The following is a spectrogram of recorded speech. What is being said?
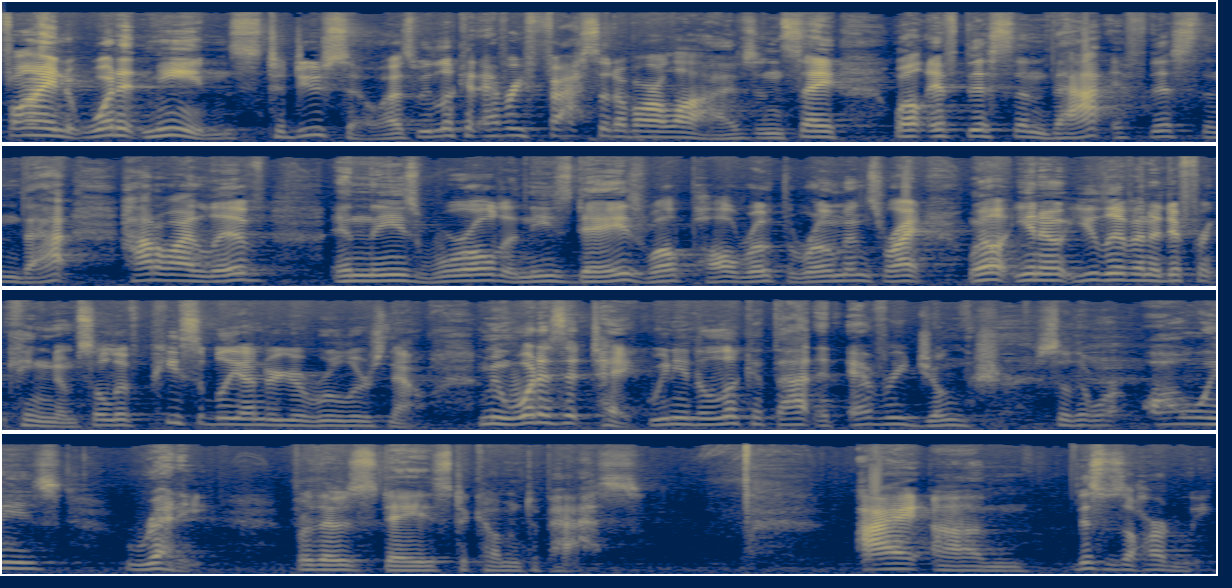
find what it means to do so as we look at every facet of our lives and say, well, if this, then that, if this, then that, how do I live in these world in these days? Well, Paul wrote the Romans, right? Well, you know, you live in a different kingdom, so live peaceably under your rulers now. I mean, what does it take? We need to look at that at every juncture so that we're always ready for those days to come to pass. I, um, this was a hard week.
